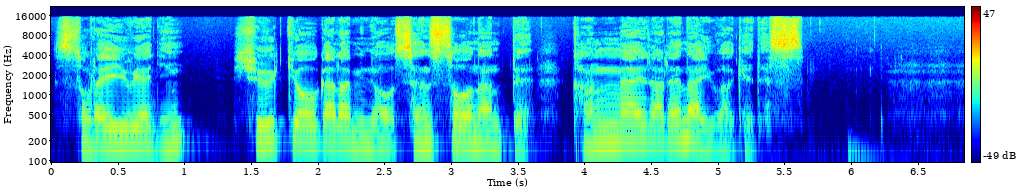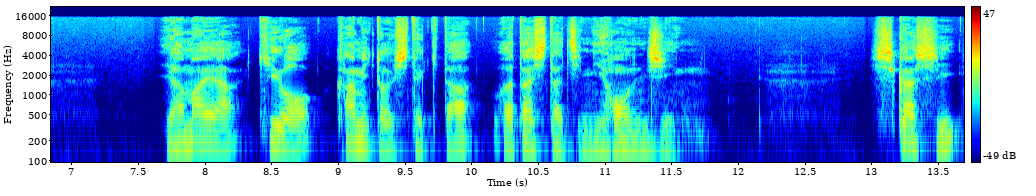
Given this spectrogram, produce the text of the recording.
それゆえに宗教絡みの戦争なんて考えられないわけです。山や木を神としてきた私たち日本人。しかし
